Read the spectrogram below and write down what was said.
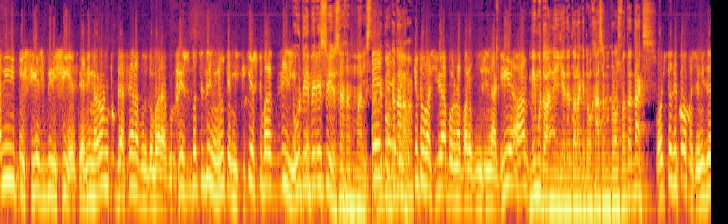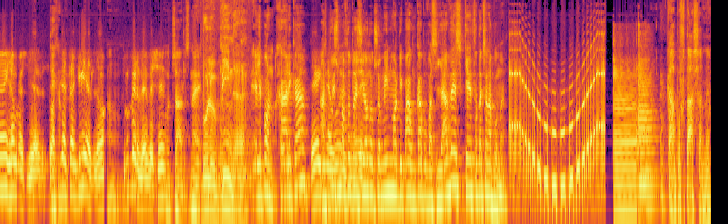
αν είναι οι μυστικέ υπηρεσίες ενημερώνουν τον καθένα που θα τον παρακολουθήσει, τότε δεν είναι ούτε μυστικές ούτε παρακολουθήσει. Ούτε υπηρεσίες. Μάλιστα. Ε, λοιπόν, ναι, κατάλαβα. Και το Βασιλιά μπορεί να παρακολουθεί στην Αγγλία. Αν... Μη μου το ανοίγετε τώρα και τον χάσαμε πρόσφατα, εντάξει. Όχι το δικό μας, εμείς δεν είχαμε Βασιλιά. Το Βασιλιά της Αγγλίας λέω. Μην μπερδεύεσαι. Ο Τσάρλς, ναι. Μπουλουμπίνα. Ε, λοιπόν, χάρηκα. Έγινε, Α κλείσουμε αγόρι αυτό το μου, αισιόδοξο μήνυμα ότι υπάρχουν κάπου βασιλιάδες και θα τα ξαναπούμε. Κάπου φτάσανε.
